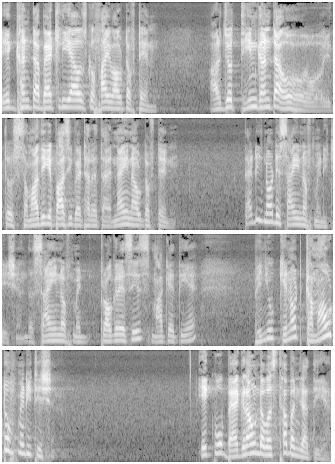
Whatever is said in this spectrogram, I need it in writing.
एक घंटा बैठ लिया, उसको फाइव आउट ऑफ़ टेन और जो तीन घंटा ओ तो समाधि के पास ही बैठा रहता है nine out of ten that is not a sign of meditation the sign of progress is माँ कहती है when you cannot come out of meditation एक वो बैकग्राउंड अवस्था बन जाती है।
